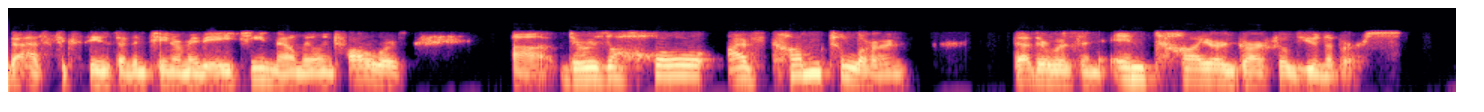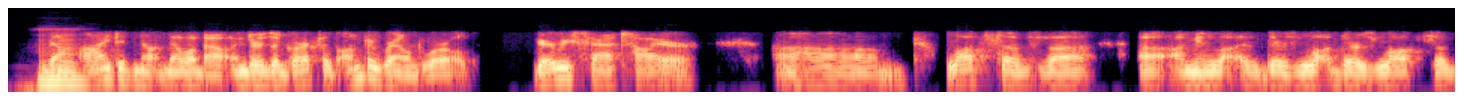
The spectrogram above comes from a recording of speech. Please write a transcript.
that has 16, 17, or maybe 18 now million followers. Uh, there is a whole. I've come to learn that there was an entire Garfield universe mm-hmm. that I did not know about, and there's a Garfield underground world, very satire, um, lots of. Uh, uh, I mean, there's lo- there's lots of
